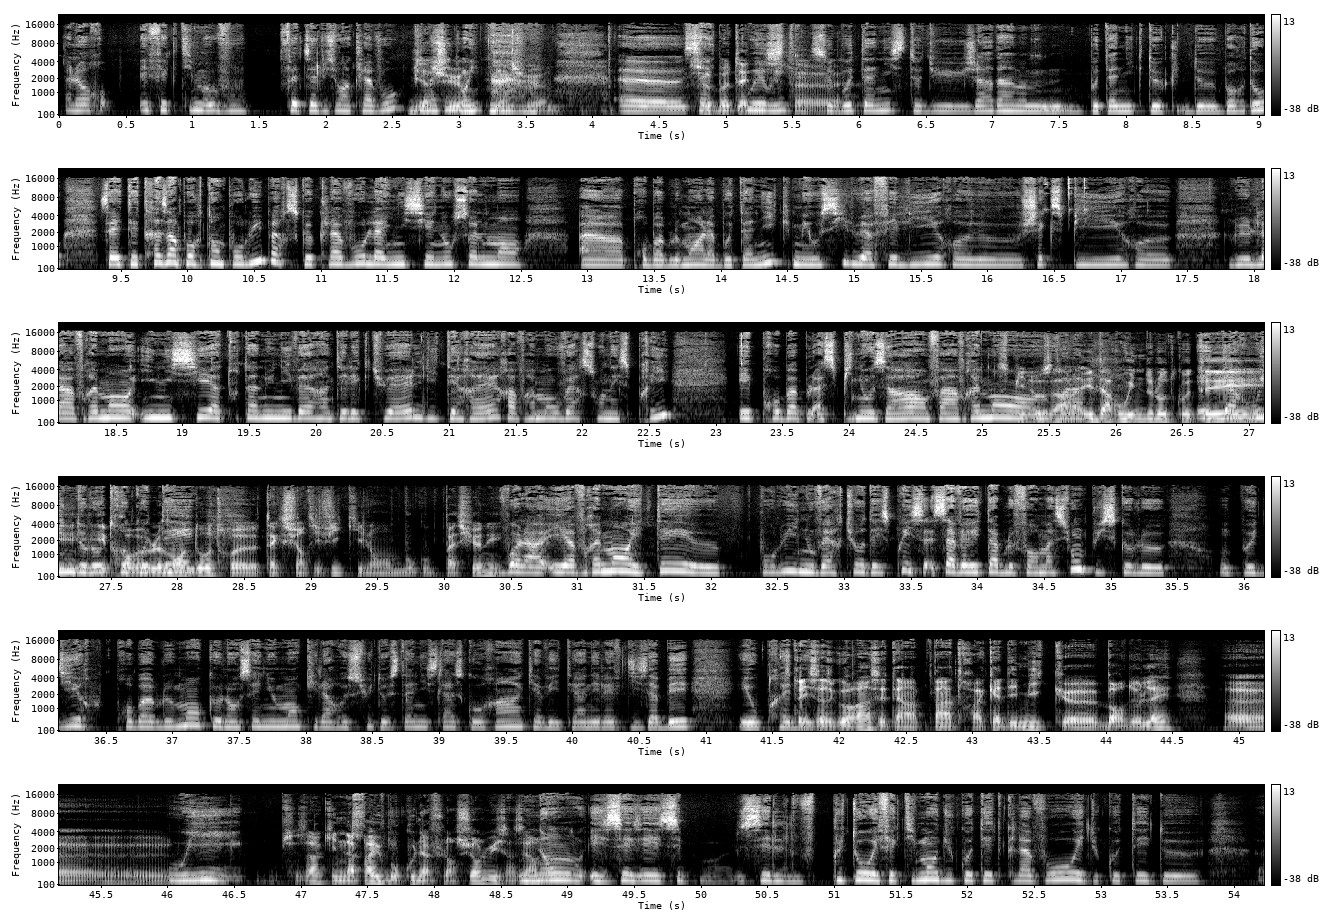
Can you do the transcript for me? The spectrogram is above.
Alors, effectivement, vous faites allusion à Claveau Bien sûr, oui. bien sûr. euh, ce botaniste. Oui, oui, ce botaniste du jardin botanique de, de, Bordeaux. Ça a été très important pour lui parce que Claveau l'a initié non seulement à, probablement à la botanique, mais aussi lui a fait lire euh, Shakespeare, euh, l'a vraiment initié à tout un univers intellectuel, littéraire, a vraiment ouvert son esprit et probablement à Spinoza, enfin vraiment. Spinoza voilà. et Darwin de l'autre côté, et, Darwin de et probablement d'autres textes scientifiques qui l'ont beaucoup passionné. Voilà, et a vraiment été euh, pour lui une ouverture d'esprit, sa véritable formation, puisque le, on peut dire probablement que l'enseignement qu'il a reçu de Stanislas Gorin, qui avait été un élève d'Isabée, et auprès Stanislas de... Gorin, c'était un peintre académique euh, bordelais. Euh, oui. C'est ça, qui n'a pas eu beaucoup d'influence sur lui, sincèrement. Non, et c'est plutôt effectivement du côté de Claveau et du côté de,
